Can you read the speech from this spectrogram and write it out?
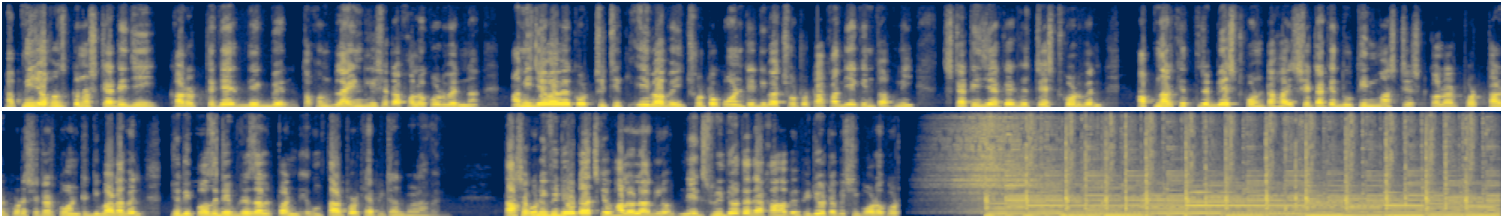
আপনি যখন কোনো স্ট্র্যাটেজি কারোর থেকে দেখবেন, তখন ব্লাইন্ডলি সেটা ফলো করবেন না। আমি যেভাবে করছি ঠিক এইভাবেই। ছোট কোয়ান্টিটি বা ছোট টাকা দিয়ে কিন্তু আপনি স্ট্র্যাটেজিয়াকে টেস্ট করবেন। আপনার ক্ষেত্রে বেস্ট কোনটা হয় সেটাকে দু তিন মাস টেস্ট করার পর তারপরে সেটার কোয়ান্টিটি বাড়াবেন। যদি পজিটিভ রেজাল্ট পান এবং তারপর ক্যাপিটাল বাড়াবেন। আশা করি ভিডিওটা আজকে ভালো লাগল। নেক্সট ভিডিওতে দেখা হবে। ভিডিওটা বেশি বড় কর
